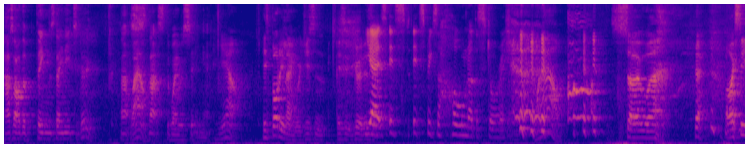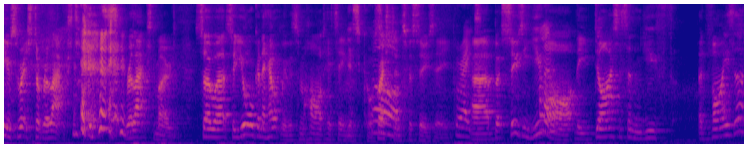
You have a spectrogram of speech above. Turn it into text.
has other things they need to do. That's, Wow. that's the way we're seeing it. yeah, his body language isn't isn't good. Is Yeah, it? it's, it's, it speaks a whole nother story. Wow. so, uh, oh, I see you've switched to relaxed, relaxed mode. So, uh, so you're going to help me with some hard hitting Yes, questions Oh, for Susie. great. Uh, but Susie, you Hello. are the diocesan youth advisor.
